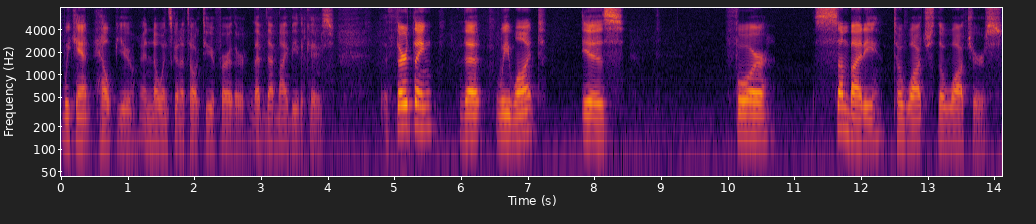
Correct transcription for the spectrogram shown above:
We can't help you and no one's going to talk to you further. That, that might be the case. Third thing that we want is for somebody to watch the watchers.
